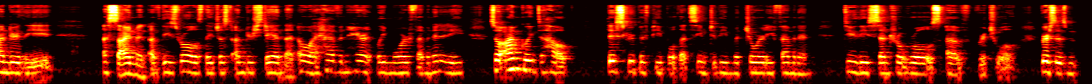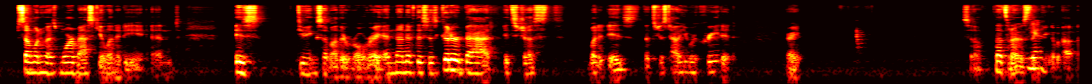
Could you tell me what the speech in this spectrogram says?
under the assignment of these roles. They just understand that oh i have inherently more femininity so i'm going to help this group of people that seem to be majority feminine do these central roles of ritual versus someone who has more masculinity and is doing some other role, right? And none of this is good or bad. It's just what it is. That's just how you were created, right? So that's what I was yeah. thinking about.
